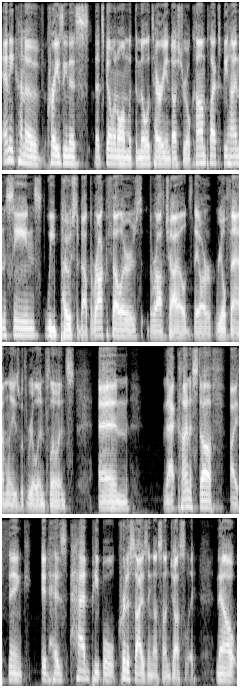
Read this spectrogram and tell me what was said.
any kind of craziness that's going on with the military industrial complex behind the scenes. We post about the Rockefellers, the Rothschilds. They are real families with real influence. And that kind of stuff, I think it has had people criticizing us unjustly. Now,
